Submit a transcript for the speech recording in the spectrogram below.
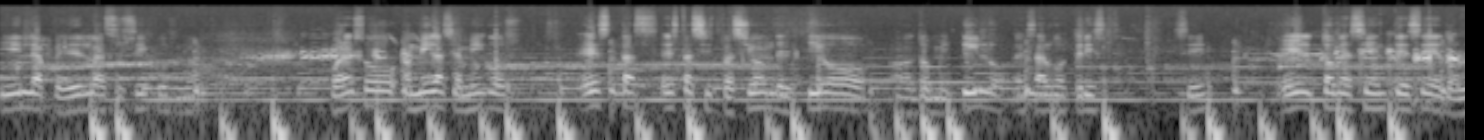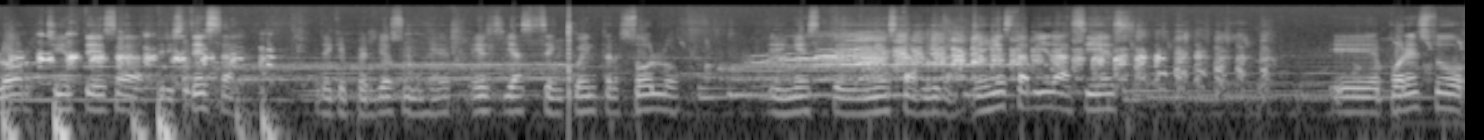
irle a pedirle a sus hijos, ¿no? Por eso, amigas y amigos, esta, esta situación del tío uh, Domitilo es algo triste, ¿sí? Él todavía siente ese dolor, siente esa tristeza de que perdió a su mujer. Él ya se encuentra solo en, este, en esta vida. En esta vida así es. Eh, por eso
